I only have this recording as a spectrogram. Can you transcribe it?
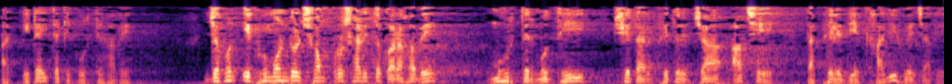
আর এটাই তাকে করতে হবে যখন এ ভূমণ্ডল সম্প্রসারিত করা হবে মুহূর্তের মধ্যেই সে তার ভেতরে যা আছে তা ফেলে দিয়ে খালি হয়ে যাবে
